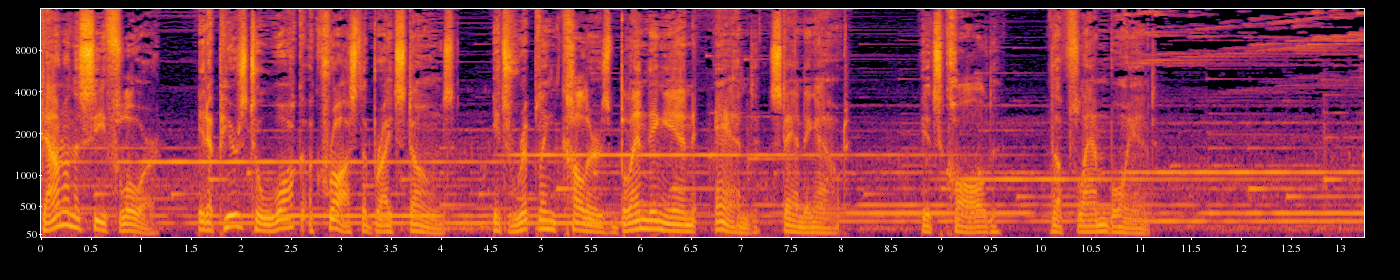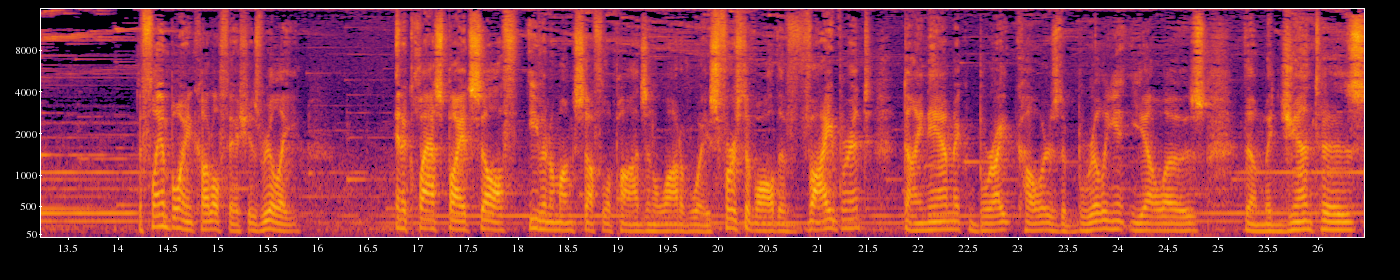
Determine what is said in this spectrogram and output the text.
Down on the sea floor, it appears to walk across the bright stones, its rippling colors blending in and standing out. It's called the flamboyant. The flamboyant cuttlefish is really in a class by itself, even among cephalopods in a lot of ways. First of all, the vibrant, dynamic, bright colors, the brilliant yellows, the magentas,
